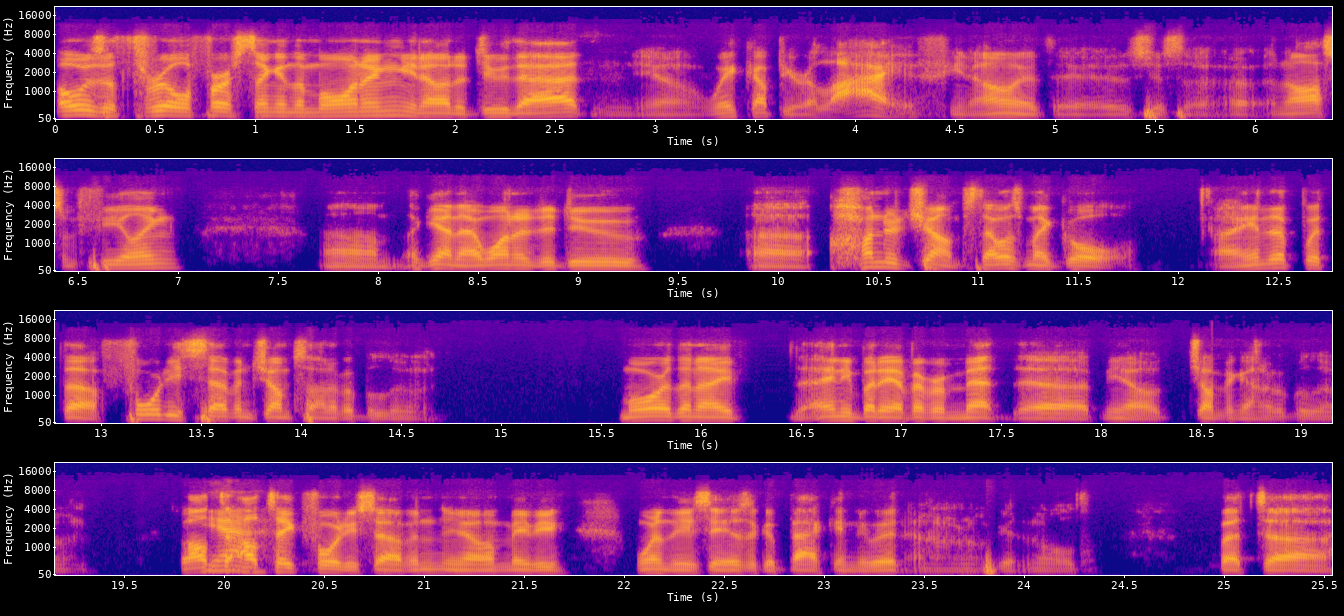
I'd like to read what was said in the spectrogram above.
always a thrill first thing in the morning. You know, to do that, and you know, wake up, you're alive. You know, it, it was just a, a, an awesome feeling. Um, again, I wanted to do uh, 100 jumps. That was my goal. I ended up with uh, 47 jumps out of a balloon, more than I anybody I've ever met. Uh, you know, jumping out of a balloon. So I'll, yeah. t- I'll take 47. You know, maybe one of these days I'll get back into it. I don't know, I'm getting old, but uh,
